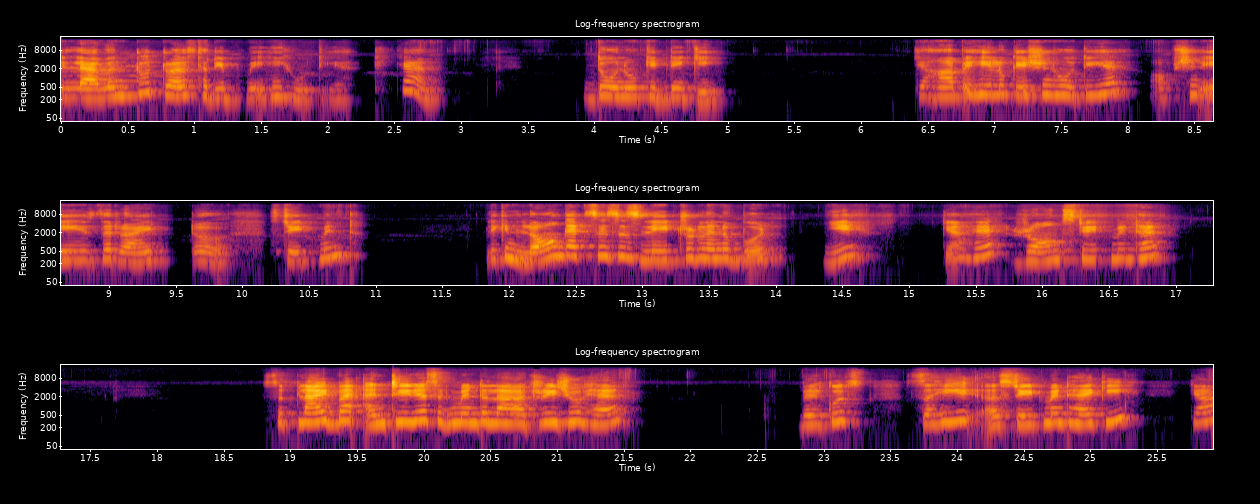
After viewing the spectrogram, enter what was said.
इलेवन टू ट्वेल्थ रिब में ही होती है, ठीक है? दोनों किडनी की। यहाँ पे ही लोकेशन होती है। Option A is the right statement लेकिन long axis is lateral and upward ये क्या है? रॉन्ग स्टेटमेंट है। Supplied by anterior segmental artery जो है, बिल्कुल सही स्टेटमेंट है कि क्या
